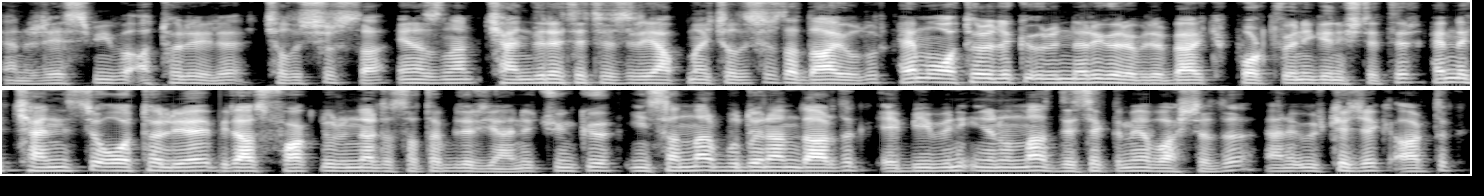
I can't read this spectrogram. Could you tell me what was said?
yani resmi bir atölyeyle çalışırsa en azından kendi reçetesiyle yapmaya çalışırsa daha iyi olur. Hem o atölyedeki ürünleri görebilir belki portföyünü genişletir. Hem de kendisi o atölyeye biraz farklı ürünler de satabilir yani. Çünkü insanlar bu dönemde artık e, birbirini inanılmaz desteklemeye başladı. Yani ülkecek artık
